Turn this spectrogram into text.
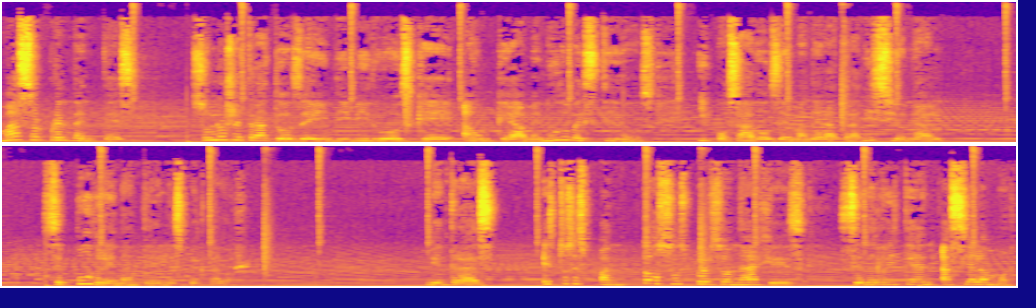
más sorprendentes son los retratos de individuos que, aunque a menudo vestidos y posados de manera tradicional, se pudren ante el espectador mientras estos espantosos personajes se derriten hacia la muerte.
